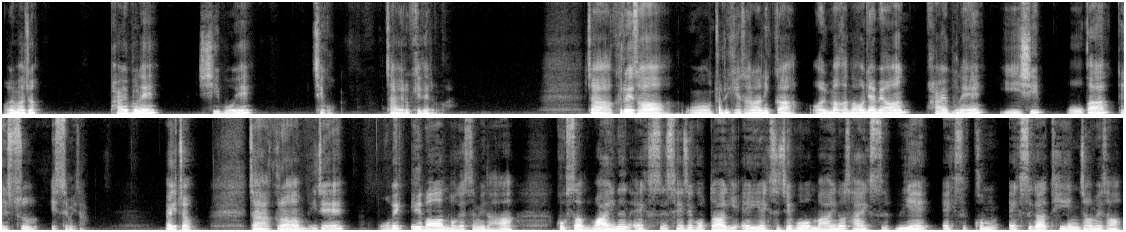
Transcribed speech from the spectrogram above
얼마죠? 8분의 15의 제곱 자 이렇게 되는 거야 자, 그래서 어, 둘이 계산하니까 얼마가 나오냐면 8분의 25가 될 수 있습니다. 알겠죠? 자, 그럼 이제 501번 보겠습니다. 곡선 y는 x 세제곱 더하기 ax제곱 마이너스 4x 위에 x, x가 t인 점에서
